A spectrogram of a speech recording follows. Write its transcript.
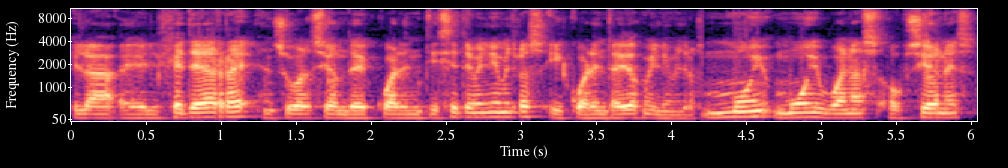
el GTR en su versión de 47 milímetros y 42 milímetros. Muy, muy buenas opciones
